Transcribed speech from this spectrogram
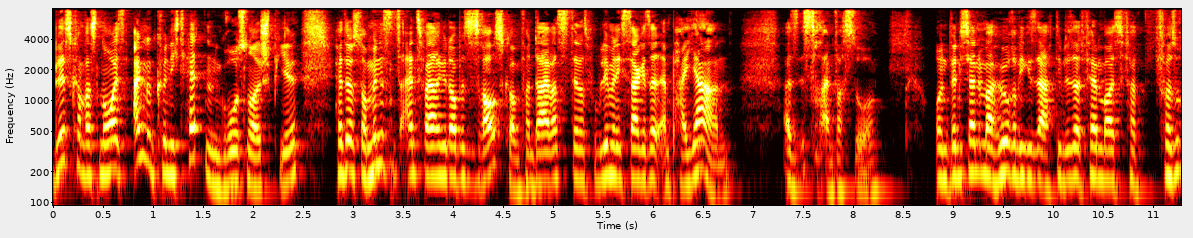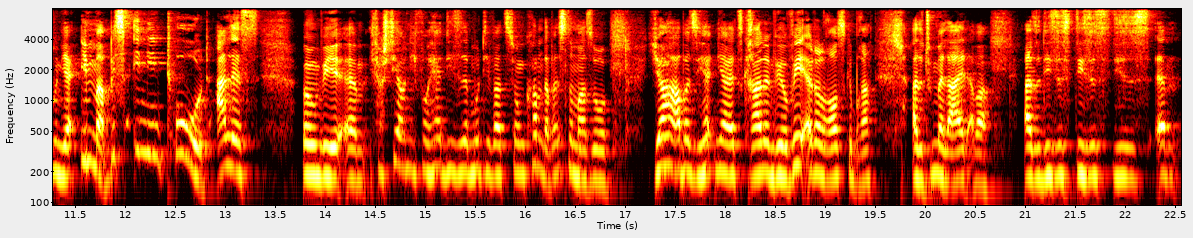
BlizzCon was Neues angekündigt hätten, ein groß neues Spiel, hätte es doch mindestens ein, zwei Jahre gedauert, bis es rauskommt. Von daher, was ist denn das Problem, wenn ich sage, seit ein paar Jahren? Also, ist doch einfach so. Und wenn ich dann immer höre, wie gesagt, die Blizzard-Fanboys ver versuchen ja immer bis in den Tod alles irgendwie, ähm, ich verstehe auch nicht, woher diese Motivation kommt, aber ist nun mal so, ja, aber sie hätten ja jetzt gerade ein WoW-Addon rausgebracht. Also tut mir leid, aber also dieses, dieses, dieses ähm,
